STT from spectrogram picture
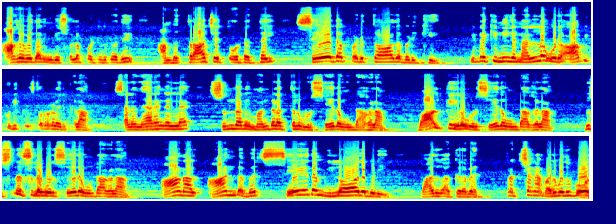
ஆகவே தான் இங்கே சொல்லப்பட்டிருக்கிறது அந்த திராட்சை தோட்டத்தை சேதப்படுத்தாதபடிக்கு இன்றைக்கு நீங்கள் நல்ல ஒரு ஆவிக்குறி கிறிஸ்தவர்கள் இருக்கலாம். சில நேரங்களில் சிந்தனை மண்டலத்தில் ஒரு சேதம் உண்டாகலாம். வாழ்க்கையில் ஒரு சேதம் உண்டாகலாம். பிஸ்னஸில் ஒரு சேதம் உண்டாகலாம். ஆனால் ஆண்டவர் சேதம் இல்லாதபடி பாதுகாக்கிறவர். பிரச்சனை வருவது போல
